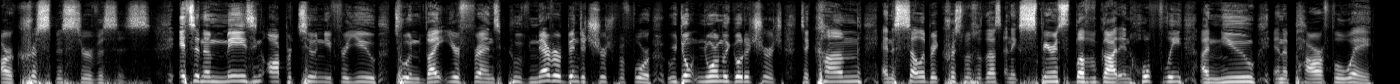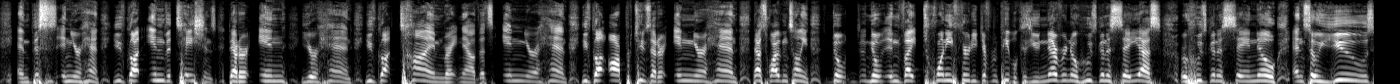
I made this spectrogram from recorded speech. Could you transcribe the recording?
our Christmas services. It's an amazing opportunity for you to invite your friends who've never been to church before, who don't normally go to church, to come and celebrate Christmas with us and experience the love of God in hopefully a new and a powerful way. And this is in your hand. You've got invitations that are in your hand. You've got time right now that's in your hand. You've got opportunities that are in your hand. That's why I've been telling you, don't, don't invite 20 20, 30 different people because you never know who's going to say yes or who's going to say no. And so use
